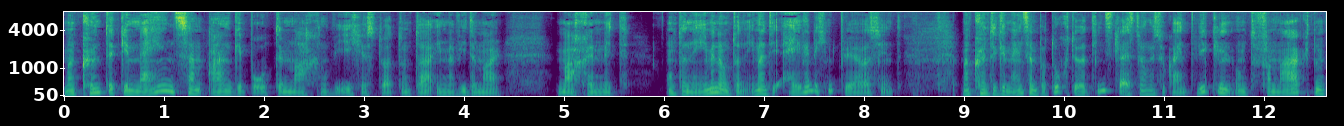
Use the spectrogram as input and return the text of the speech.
Man könnte gemeinsam Angebote machen, wie ich es dort und da immer wieder mal mache mit Unternehmen, Unternehmern, die eigentlich Mitbewerber sind. Man könnte gemeinsam Produkte oder Dienstleistungen sogar entwickeln und vermarkten.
